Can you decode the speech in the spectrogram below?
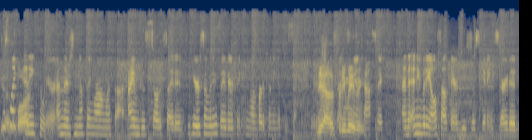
Just like the bar. any career, and there's nothing wrong with that. I am just so excited to hear somebody say they're taking on bartending as a second career. Yeah, that's think pretty amazing. Fantastic. And anybody else out there who's just getting started,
